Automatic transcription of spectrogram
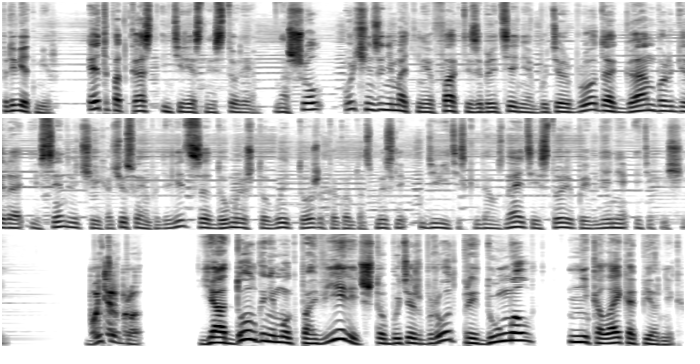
Привет, мир! Это подкаст «Интересная история». Нашел очень занимательные факты изобретения бутерброда, гамбургера и сэндвичей. Хочу с вами поделиться. Думаю, что вы тоже в каком-то смысле удивитесь, когда узнаете историю появления этих вещей. Бутерброд. Я долго не мог поверить, что бутерброд придумал Николай Коперник.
